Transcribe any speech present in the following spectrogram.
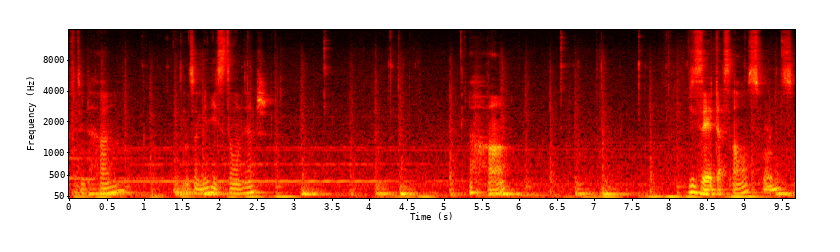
Auf den Hang. Unser Mini-Stonehenge. Aha. Wie sähe das aus für uns?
